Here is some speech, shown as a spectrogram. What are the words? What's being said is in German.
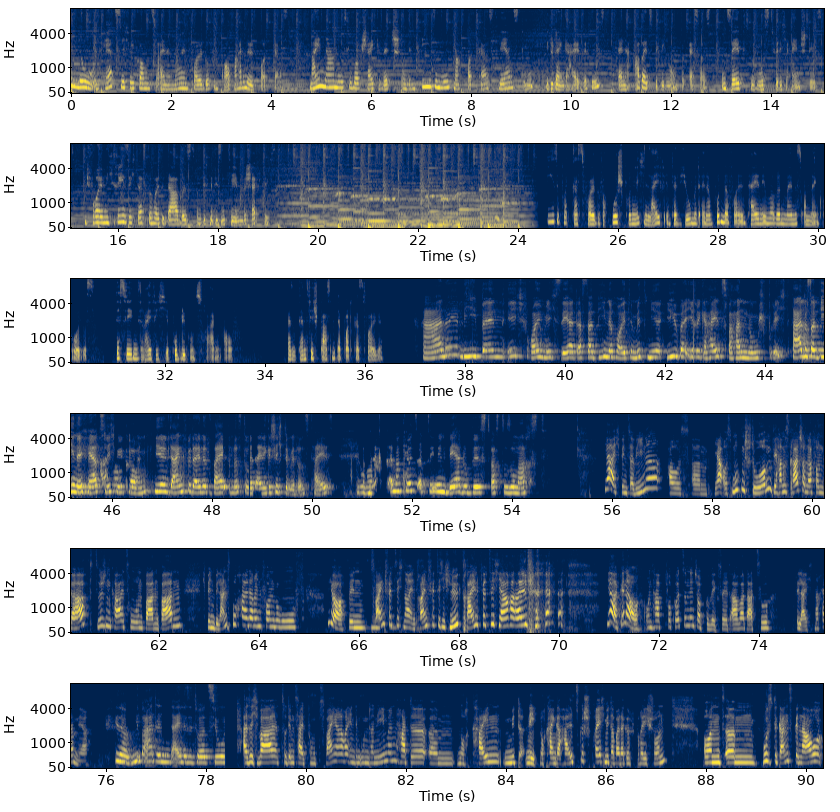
Hallo und herzlich willkommen zu einer neuen Folge vom Frau Verhandelt Podcast. Mein Name ist Lubov Scheikewitsch und in diesem Mutmach-Podcast lernst du, wie du dein Gehalt erhöhst, deine Arbeitsbedingungen verbesserst und selbstbewusst für dich einstehst. Ich freue mich riesig, dass du heute da bist und dich mit diesen Themen beschäftigst. Diese Podcast-Folge war ursprünglich ein Live-Interview mit einer wundervollen Teilnehmerin meines Online-Kurses. Deswegen greife ich hier Publikumsfragen auf. Also ganz viel Spaß mit der Podcast-Folge. Hallo ihr Lieben, ich freue mich sehr, dass Sabine heute mit mir über ihre Gehaltsverhandlungen spricht. Hallo Sabine, herzlich Hallo. willkommen. Vielen Dank für deine Zeit und dass du deine Geschichte mit uns teilst. Hallo. Magst du einmal kurz erzählen, wer du bist, was du so machst? Ja, ich bin Sabine aus, ähm, ja, aus Muckensturm. Wir haben es gerade schon davon gehabt, zwischen Karlsruhe und Baden-Baden. Ich bin Bilanzbuchhalterin von Beruf ja, bin 42, nein, 43, ich lüge, 43 Jahre alt. ja, genau. Und habe vor kurzem den Job gewechselt, aber dazu vielleicht nachher mehr. Genau, wie war denn deine Situation? Also ich war zu dem Zeitpunkt zwei Jahre in dem Unternehmen, hatte ähm, noch kein mit, nee, noch kein Gehaltsgespräch, Mitarbeitergespräch schon und ähm, wusste ganz genau,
